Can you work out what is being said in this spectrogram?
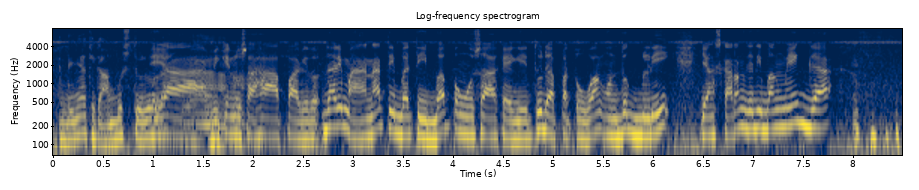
Intinya di kampus dulu. Iya, lah. bikin usaha apa gitu. Dari mana tiba-tiba pengusaha kayak gitu dapat uang untuk beli yang sekarang jadi Bank Mega?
